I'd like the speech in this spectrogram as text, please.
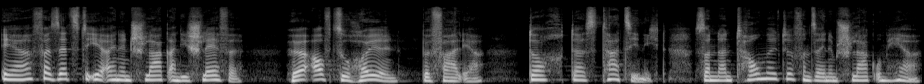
Er versetzte ihr einen Schlag an die Schläfe. Hör auf zu heulen, befahl er. Doch das tat sie nicht, sondern taumelte von seinem Schlag umher.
